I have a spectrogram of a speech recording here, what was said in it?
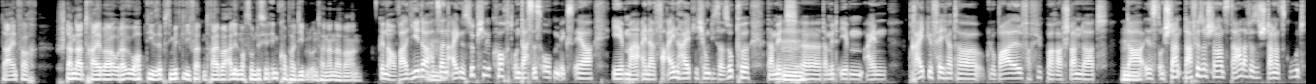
da einfach Standardtreiber oder überhaupt die selbst die mitgelieferten Treiber alle noch so ein bisschen inkompatibel untereinander waren. Genau, weil jeder mhm. hat sein eigenes Süppchen gekocht und das ist OpenXR eben eine Vereinheitlichung dieser Suppe, damit, mhm. äh, damit eben ein breit gefächerter, global verfügbarer Standard mhm. da ist. Und stand, dafür sind Standards da, dafür sind Standards gut,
